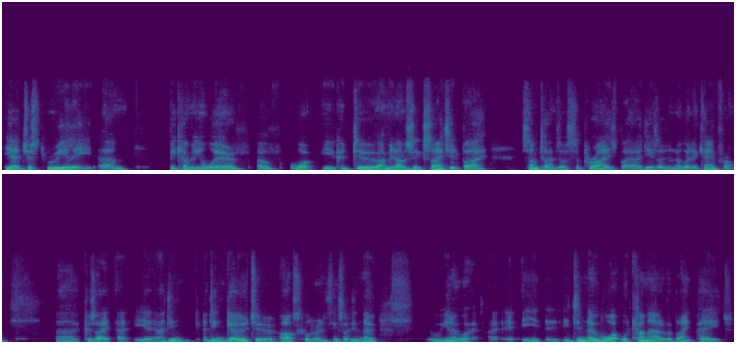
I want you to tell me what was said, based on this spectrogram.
yeah, just really um, becoming aware of, of what you could do. I mean, I was excited by, sometimes I was surprised by ideas I didn't know where they came from. Because uh, I, I, yeah, I didn't, I didn't go to art school or anything, so I didn't know, you know, what you, you didn't know what would come out of a blank page,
